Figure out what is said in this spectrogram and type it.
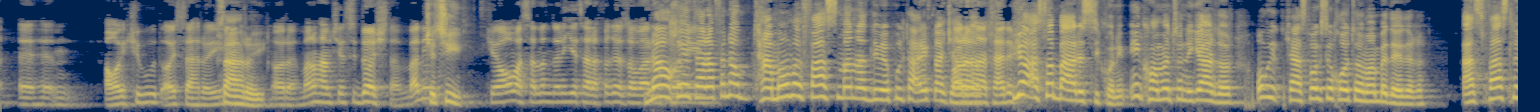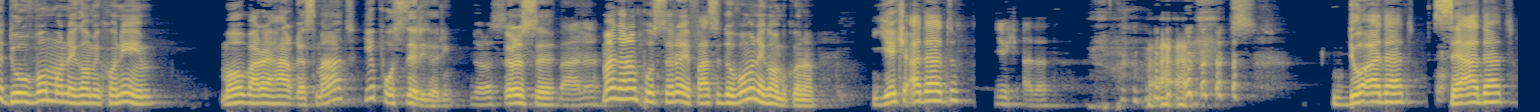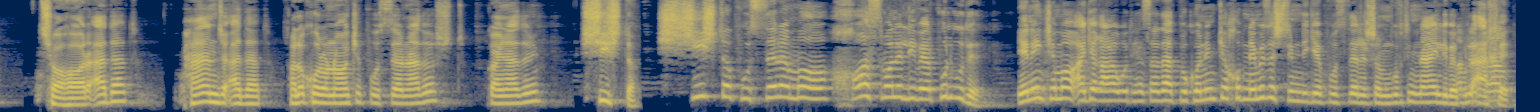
آقای کی بود؟ آقای صحرایی؟ صحرایی. آره. منم همچین چیزی داشتم. ولی که چی؟ که آقا مثلا داره یه طرفه قضاوت نه آخه طرفه نه تمام فصل من از لیورپول تعریف نکردم. آره نه تعریف... بیا اصلا بررسی کنیم. این کامنت رو نگهدار امید کست باکس خودت من بده دقیقه. از فصل دوم ما نگاه می‌کنیم ما برای هر قسمت یه پوستری داریم. درسته. درسته؟ بله. من دارم پوستره فصل دوم رو نگاه می‌کنم. یک عدد. یک عدد. دو عدد. سه عدد. چهار عدد پنج عدد. حالا کرونا که پوستر نداشت کاری نداریم؟ 6 تا. 6 تا پوستر ما خاص مال لیورپول بوده. یعنی اینکه ما اگه قرار بود حسادت بکنیم که خب نمیذاشتیم دیگه پوسترش رو می‌گفتیم نه لیورپول اخه.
